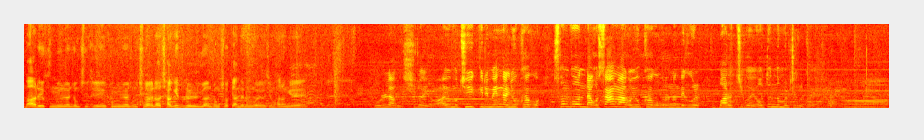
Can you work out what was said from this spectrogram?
말이 국민을 위한 정치지 국민을 위한 정치가 아니라 자기들을 위한 정치밖에 안 되는 거예요 지금 하는 게 몰라고 싫어요. 아유 뭐 저희끼리 맨날 욕하고 선거 온다고 싸움하고 욕하고 그러는데 그걸 뭐하러 찍어요? 어떤 놈을 찍을 거예요?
